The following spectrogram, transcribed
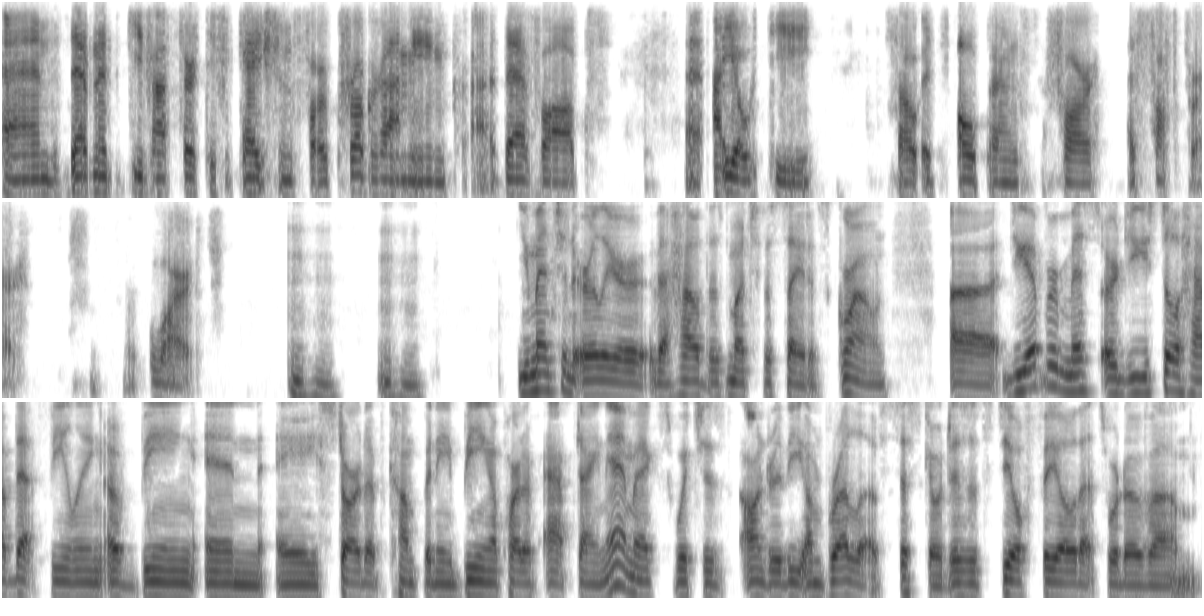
And DevNet gives us certifications for programming, uh, DevOps, uh, IoT, so it's open for a software world. Mm-hmm. Mm-hmm. You mentioned earlier that how this much the site has grown. Uh, do you ever miss, or do you still have that feeling of being in a startup company, being a part of AppDynamics which is under the umbrella of Cisco? Does it still feel that sort of um,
